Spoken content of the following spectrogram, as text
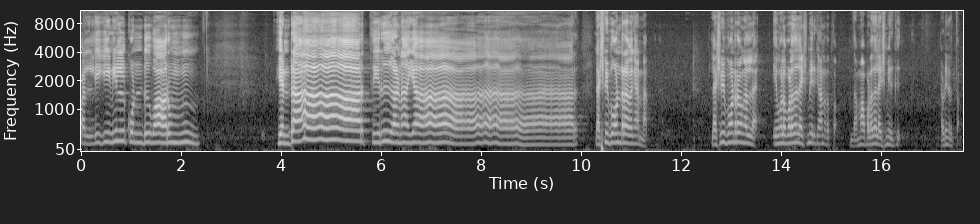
பள்ளியினில் கொண்டு வாரும் என்றார் திரு அணையார். லக்ஷ்மி போன்றவங்கன்னார் லக்ஷ்மி போன்றவங்க இல்லை இவங்கள போல தான் லக்ஷ்மி இருக்கான்னு அர்த்தம். இந்த அம்மா போல தான் லக்ஷ்மி இருக்குது அப்படின்னு அர்த்தம்.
